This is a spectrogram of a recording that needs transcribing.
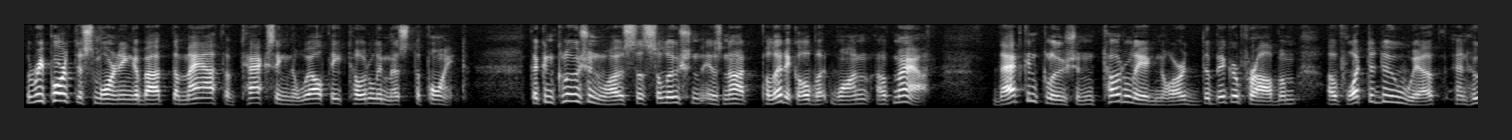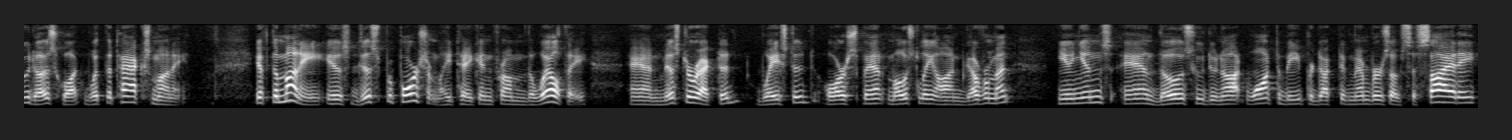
The report this morning about the math of taxing the wealthy totally missed the point. The conclusion was the solution is not political, but one of math. That conclusion totally ignored the bigger problem of what to do with and who does what with the tax money. If the money is disproportionately taken from the wealthy and misdirected, wasted, or spent mostly on government, unions, and those who do not want to be productive members of society,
